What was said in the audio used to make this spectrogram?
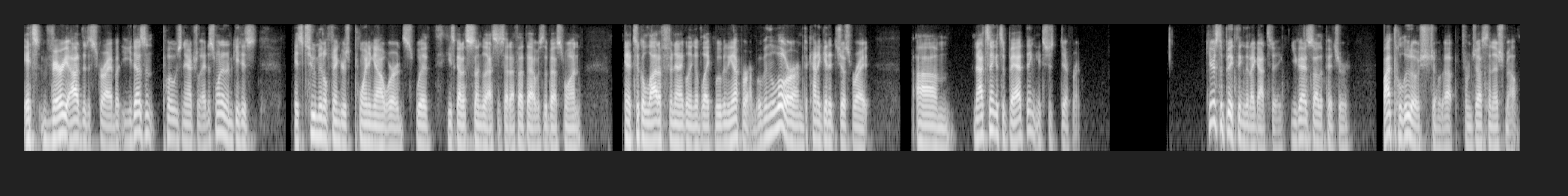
it's very odd to describe but he doesn't pose naturally i just wanted him to get his his two middle fingers pointing outwards with he's got a sunglasses set i thought that was the best one and it took a lot of finagling of like moving the upper arm moving the lower arm to kind of get it just right um not saying it's a bad thing it's just different here's the big thing that I got today. You guys saw the picture. My Paluto showed up from Justin Ishmael.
